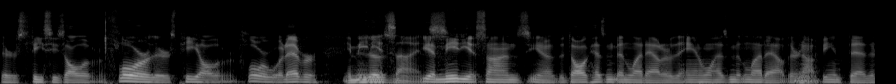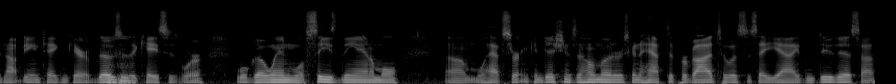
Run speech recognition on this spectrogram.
there's feces all over the floor, there's pee all over the floor, whatever. Immediate Those- signs. Yeah, immediate signs. You know, the dog hasn't been let out or the animal hasn't been let out. They're Yeah. not being fed. They're not being taken care of. Those are Mhm. the cases where we'll go in, we'll seize the animal. Um, we'll have certain conditions the homeowner is going to have to provide to us to say, yeah, I can do this. Uh,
